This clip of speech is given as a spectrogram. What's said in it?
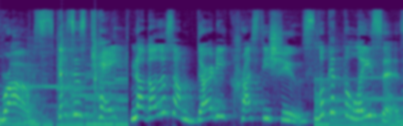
gross. This is cake. No, those are some dirty, crusty shoes. Look at the laces.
